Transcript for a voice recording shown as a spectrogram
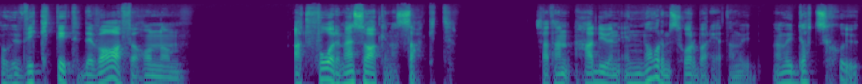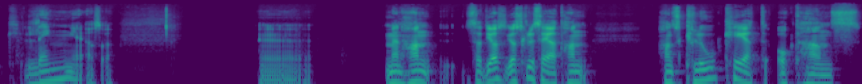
och hur viktigt det var för honom att få de här sakerna sagt. Så att han hade ju en enorm sårbarhet. Han var ju, han var ju dödssjuk länge. Alltså. Eh, men han, så att jag, jag skulle säga att han, hans klokhet och hans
